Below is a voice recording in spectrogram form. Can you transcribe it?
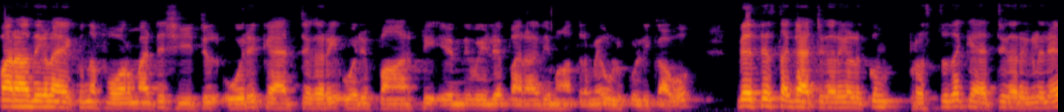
പരാതികൾ അയക്കുന്ന ഫോർമാറ്റ് ഷീറ്റിൽ ഒരു കാറ്റഗറി ഒരു പാർട്ടി എന്നിവയിലെ പരാതി മാത്രമേ ഉൾക്കൊള്ളിക്കാവൂ. വ്യത്യസ്ത കാറ്റഗറികൾക്കും പ്രസ്തുത കാറ്റഗറികളിലെ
